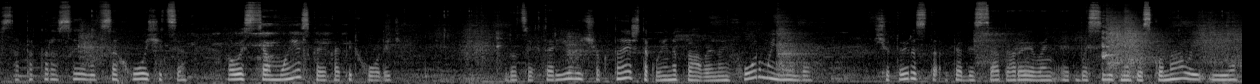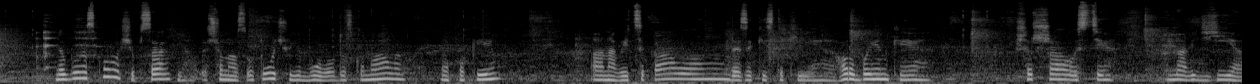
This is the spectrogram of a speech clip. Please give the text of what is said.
Все так красиво, все хочеться. А ось ця миска, яка підходить до цих тарілочок, теж такої неправильної форми, ніби 450 гривень, якби світ недосконалий і не обов'язково, щоб все, що нас оточує, було досконале, навпаки. А навіть цікаво, десь якісь такі горбинки, шершавості. Навіть є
